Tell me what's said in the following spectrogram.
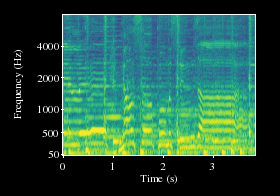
နေလေနောက်ဆုံးဖို့မစင်စား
